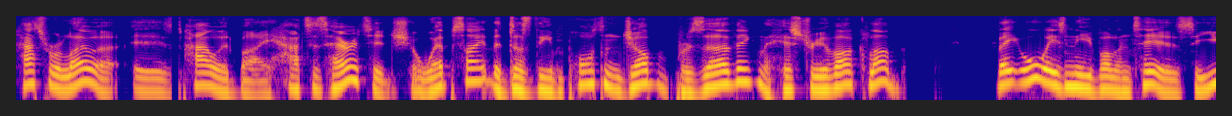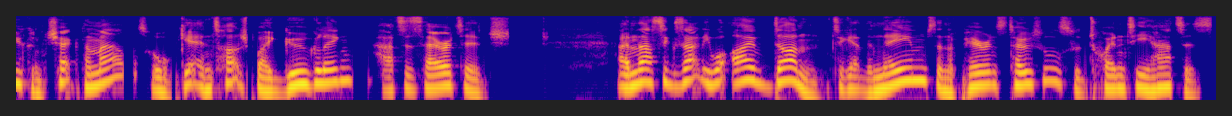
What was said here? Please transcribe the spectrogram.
Hatter or Lower is powered by Hatter's Heritage, a website that does the important job of preserving the history of our club. They always need volunteers, so you can check them out or get in touch by Googling Hatter's Heritage. And that's exactly what I've done to get the names and appearance totals for 20 Hatters.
